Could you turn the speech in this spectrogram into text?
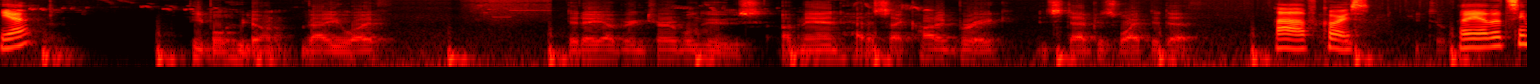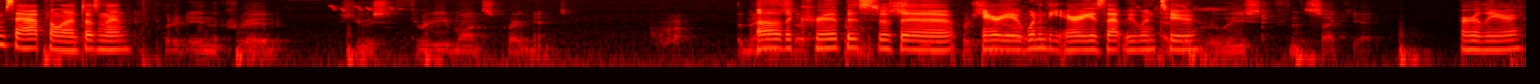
Yeah? People who don't value life. Today I bring terrible news. A man had a psychotic break and stabbed his wife to death. Ah, of course. Oh yeah, that seems to happen a lot, doesn't it? put it in the crib. She was three months pregnant. The Oh, the crib is the area, one of the areas that we went to released from the psychiatrist earlier.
